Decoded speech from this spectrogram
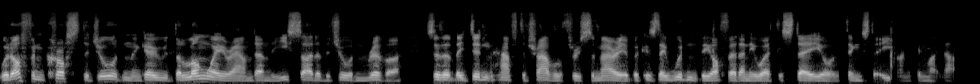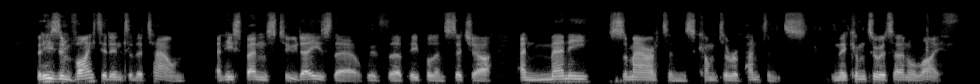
would often cross the Jordan and go the long way around down the east side of the Jordan River so that they didn't have to travel through Samaria because they wouldn't be offered anywhere to stay or things to eat or anything like that. But he's invited into the town and he spends two days there with the people in Sychar, and many Samaritans come to repentance and they come to eternal life.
